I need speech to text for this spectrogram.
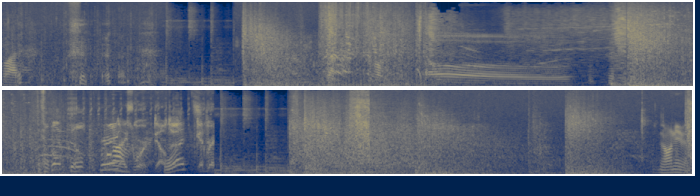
Why? Oh. What the frick? Nice work, Delta. What? Get ready. There's no one even there.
